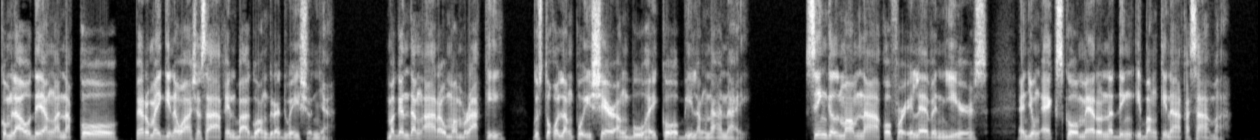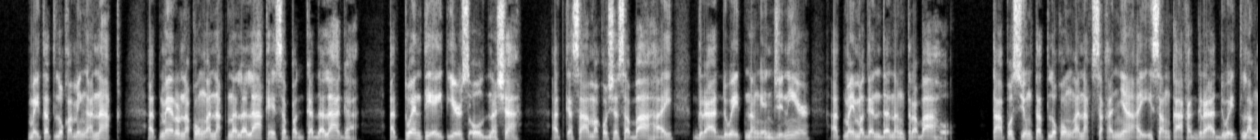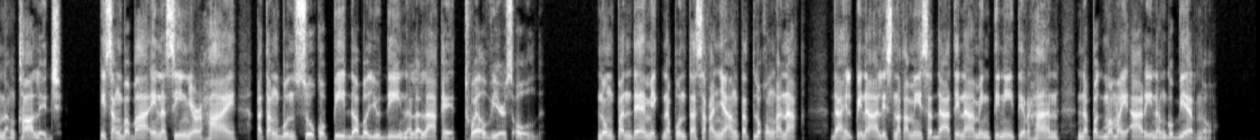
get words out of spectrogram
Cum laude ang anak ko, pero may ginawa siya sa akin bago ang graduation niya. Magandang araw, Ma'am Rocky. Gusto ko lang po i-share ang buhay ko bilang nanay. Single mom na ako for 11 years and yung ex ko meron na ding ibang kinakasama. May tatlo kaming anak at meron akong anak na lalaki sa pagkadalaga at 28 years old na siya at kasama ko siya sa bahay, graduate ng engineer at may maganda ng trabaho. Tapos yung tatlo kong anak sa kanya ay isang kakagraduate lang ng college. Isang babae na senior high at ang bunso ko PWD na lalaki 12 years old. Nung pandemic napunta sa kanya ang tatlo kong anak dahil pinaalis na kami sa dati naming tinitirhan na pagmamayari ng gobyerno.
